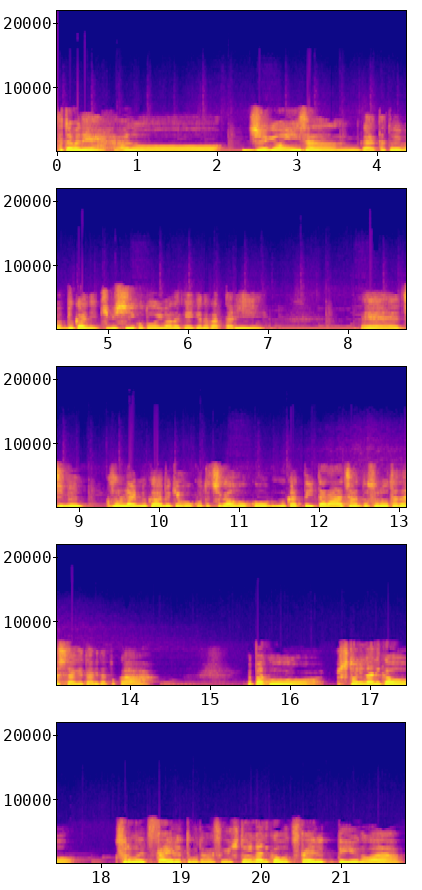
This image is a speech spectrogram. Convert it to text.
例えばね、あのー、従業員さんが例えば部下に厳しいことを言わなきゃいけなかったり、えー、自分本来向かうべき方向と違う方向を向かっていたら、ちゃんとそれを正してあげたりだとか、やっぱりこう、人に何かをそれもね、伝えるってことなんですけど、人に何かを伝えるっていうのは、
